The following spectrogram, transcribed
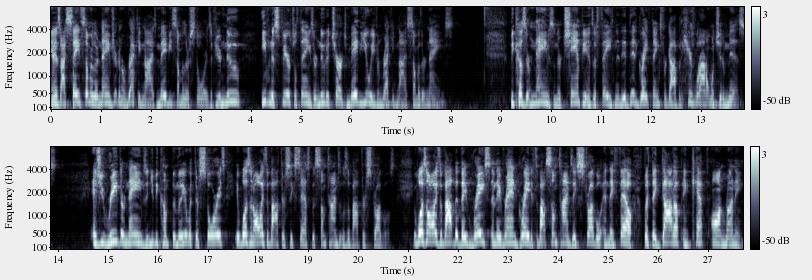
And as I say some of their names, you're going to recognize maybe some of their stories. If you're new, even to spiritual things are new to church, maybe you even recognize some of their names because they're names and they're champions of faith and they did great things for God. But here's what I don't want you to miss. As you read their names and you become familiar with their stories, it wasn't always about their success, but sometimes it was about their struggles. It wasn't always about that they raced and they ran great. It's about sometimes they struggled and they fell, but they got up and kept on running.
